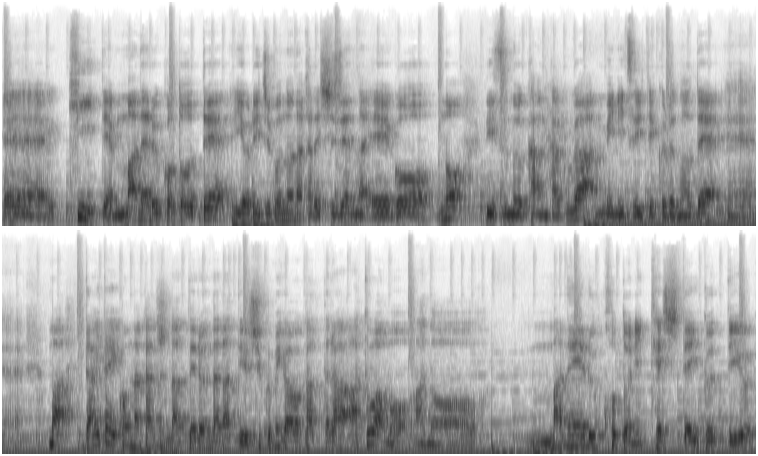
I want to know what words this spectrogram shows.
えー、聞いて真似ることでより自分の中で自然な英語のリズム感覚が身についてくるので、えー、まあ大体こんな感じになってるんだなっていう仕組みが分かったらあとはもうあの真似ることに徹していくっていう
